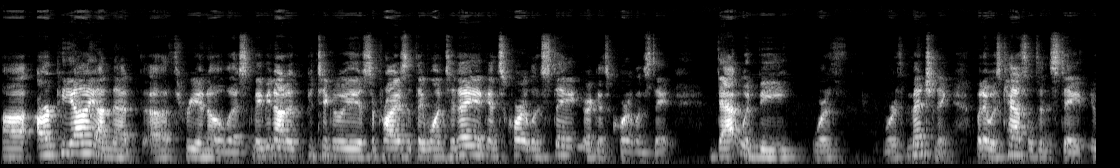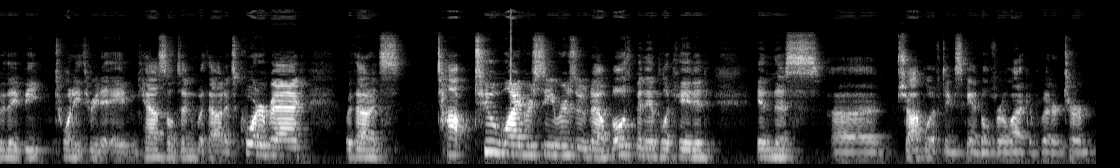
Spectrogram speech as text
Uh, RPI on that uh, three and zero list. Maybe not a particularly a surprise that they won today against Cortland State or against Cortland State. That would be worth worth mentioning. But it was Castleton State who they beat twenty three to eight in Castleton without its quarterback, without its top two wide receivers who've now both been implicated in this uh, shoplifting scandal, for lack of a better term,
